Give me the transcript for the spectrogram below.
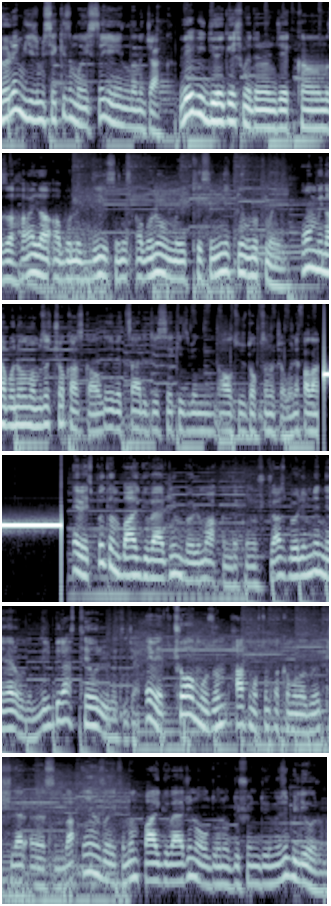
Bölüm 28 Mayıs'ta yayınlanacak. Ve videoya geçmeden önce kanalımıza hala abone değilseniz abone olmayı kesinlikle unutmayın. 10.000 abone olmamıza çok az kaldı. Evet sadece 8693 abone falan. Evet bugün Bay Güvercin bölümü hakkında konuşacağız. Bölümde neler olabilir? Biraz teori üreteceğim. Evet çoğumuzun Hakmot'un akımladığı kişiler arasında en zayıfının Bay Güvercin olduğunu düşündüğümüzü biliyorum.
